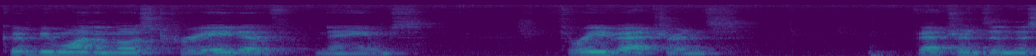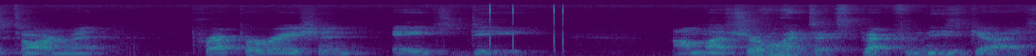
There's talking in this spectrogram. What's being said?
could be one of the most creative names. Three veterans, veterans in this tournament. Preparation HD. I'm not sure what to expect from these guys.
